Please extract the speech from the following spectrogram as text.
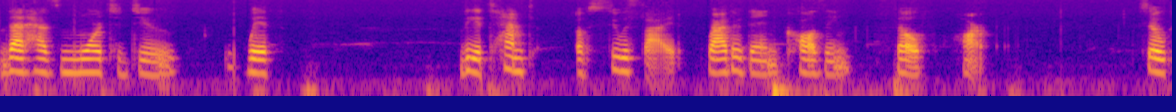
that has more to do with the attempt of suicide rather than causing self harm. So,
